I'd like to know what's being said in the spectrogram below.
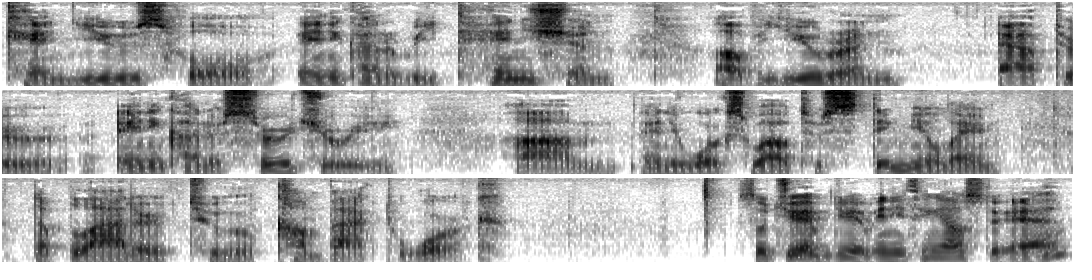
can use for any kind of retention of urine after any kind of surgery. Um, and it works well to stimulate the bladder to come back to work. So, Jim, do you have anything else to add?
